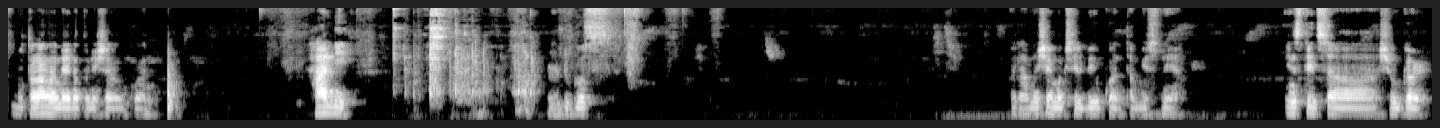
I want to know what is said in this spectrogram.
Butangan na na to ni siya kuan honey. Or dugos. Para mo siya magsilbi og kuan tamis niya. Instead sa sugar.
